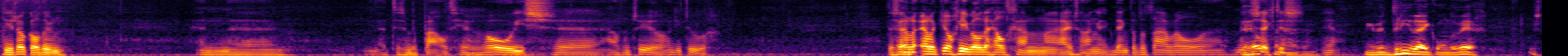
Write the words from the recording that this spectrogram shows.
die het ook al doen. En het is een bepaald heroïsch avontuur hoor, die tour. Dus el elk jochie wil de held gaan uh, uithangen. Ik denk dat het daar wel mee gezegd is. Ja. Je bent drie weken onderweg. Dus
